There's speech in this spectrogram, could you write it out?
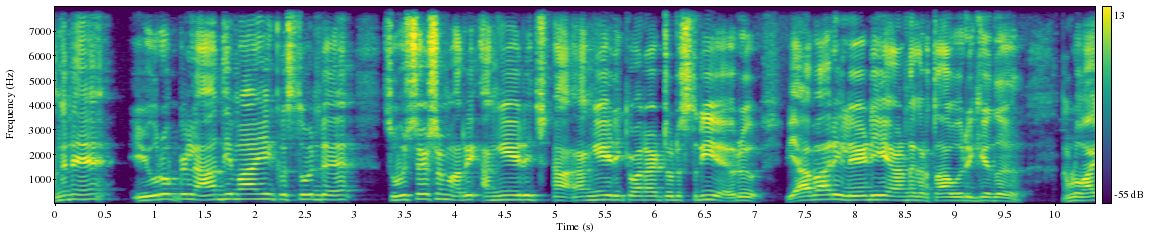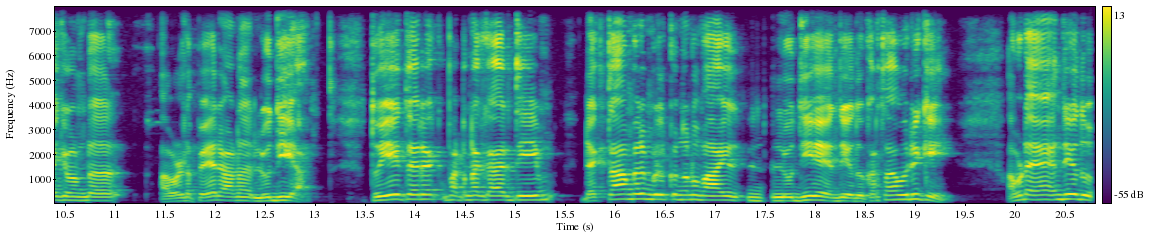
അങ്ങനെ യൂറോപ്പിൽ ആദ്യമായി ക്രിസ്തുവിന്റെ സുവിശേഷം അറി അംഗീകരിച്ച് അംഗീകരിക്കുവാനായിട്ട് ഒരു സ്ത്രീയെ ഒരു വ്യാപാരി ലേഡിയെയാണ് കർത്താവ് ഒരുക്കിയത്. നമ്മൾ വായിക്കുന്നുണ്ട് അവളുടെ പേരാണ് ലുദിയ. തുയ്യത്തേര പട്ടണക്കാരത്തെയും രക്താംബരം വിൽക്കുന്നതുമായ ലുദിയെ എന്ത് ചെയ്തു? കർത്താവ് ഒരുക്കി. അവിടെ എന്ത് ചെയ്തു?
